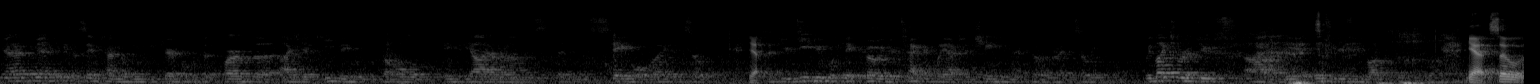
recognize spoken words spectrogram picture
yeah, I mean, I think at the same time, we need to be careful because part of the idea of keeping the whole API around is that it's stable, right? And so Yes. if you deduplicate code, you're technically actually changing that code, right? So we, we'd like to reduce, uh, the introducing bugs to it as well. Yeah, so We'll just, I think we just have to so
